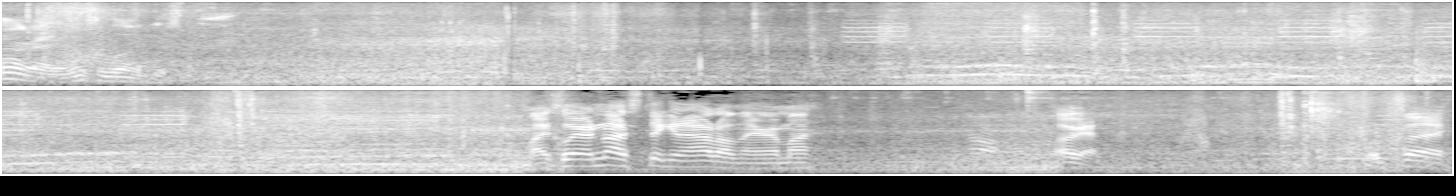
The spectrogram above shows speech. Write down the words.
All right, let's load this thing. Claire, I'm not sticking out on there, am I? No. Okay. Perfect.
